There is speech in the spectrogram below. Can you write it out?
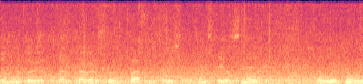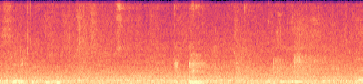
Он готовит да, правой рукой пар на повесил. Он встает снова, доводит новую серию. Да.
